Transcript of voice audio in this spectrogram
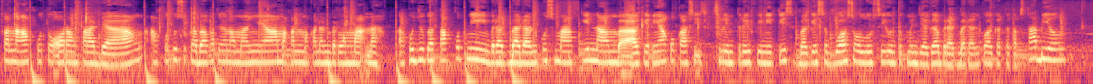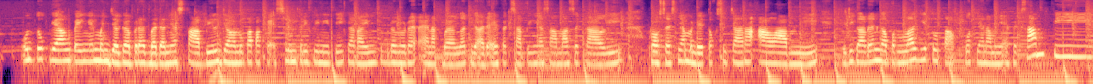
karena aku tuh orang Padang, aku tuh suka banget yang namanya makan makanan berlemak. Nah, aku juga takut nih berat badanku semakin nambah. Akhirnya aku kasih Slim Trifinity sebagai sebuah solusi untuk menjaga berat badanku agar tetap stabil. Untuk yang pengen menjaga berat badannya stabil, jangan lupa pakai Slim Trifinity karena ini tuh benar-benar enak banget, nggak ada efek sampingnya sama sekali. Prosesnya mendetok secara alami, jadi kalian nggak perlu lagi tuh takut yang namanya efek samping.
